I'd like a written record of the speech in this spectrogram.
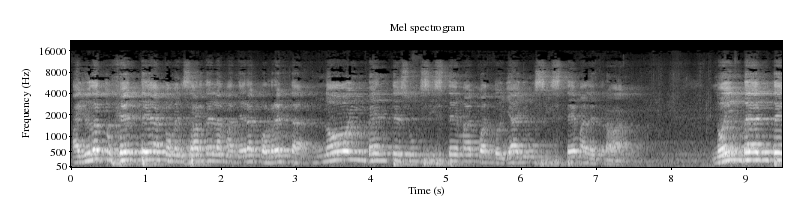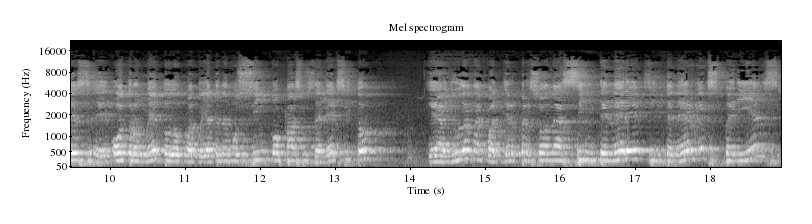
Ayuda a tu gente a comenzar de la manera correcta. No inventes un sistema cuando ya hay un sistema de trabajo. No inventes eh, otro método cuando ya tenemos cinco pasos del éxito que ayudan a cualquier persona sin tener, sin tener experiencia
